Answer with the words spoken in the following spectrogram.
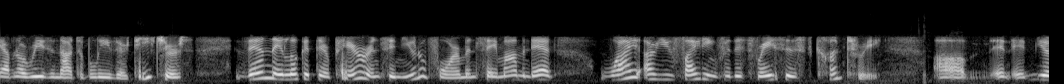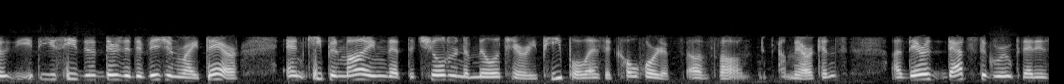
have no reason not to believe their teachers, then they look at their parents in uniform and say, "Mom and Dad, why are you fighting for this racist country?" Um, and, and you know, you see, that there's a division right there. And keep in mind that the children of military people, as a cohort of, of um, Americans, uh, there that's the group that is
